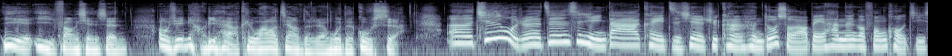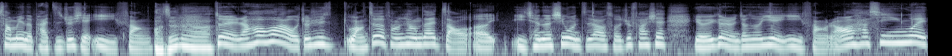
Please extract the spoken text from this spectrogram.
叶一方先生哦，我觉得你好厉害啊，可以挖到这样的人物的故事啊。呃，其实我觉得这件事情大家可以仔细的去看，很多手摇杯它那个封口机上面的牌子就写一方哦，真的啊。对，然后后来我就去往这个方向在找呃以前的新闻资料的时候，就发现有一个人叫做叶一方，然后他是因为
